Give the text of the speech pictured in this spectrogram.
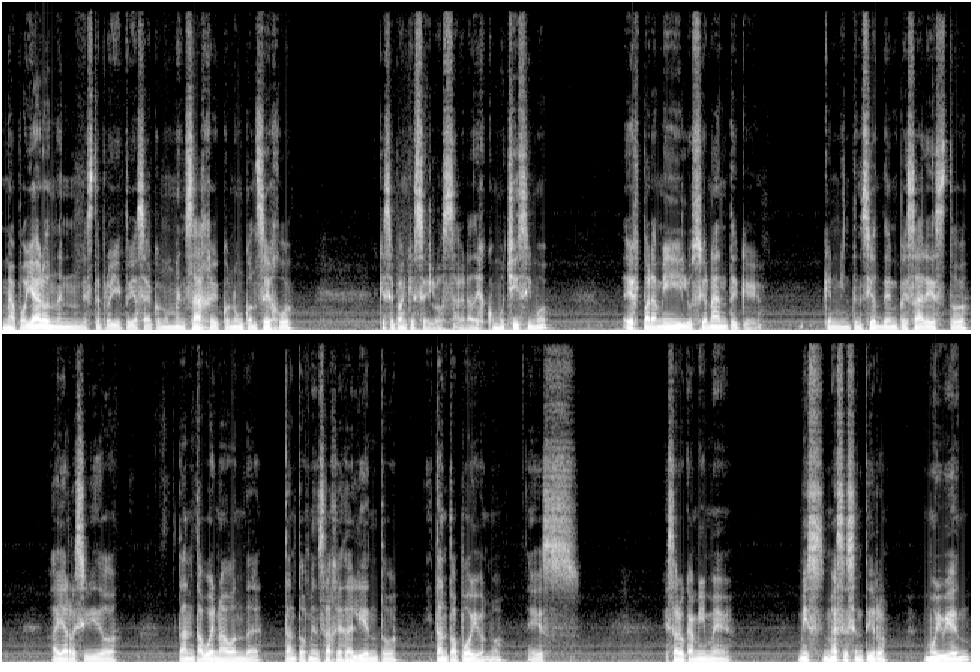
me apoyaron en este proyecto, ya sea con un mensaje, con un consejo, que sepan que se los agradezco muchísimo. Es para mí ilusionante que, que en mi intención de empezar esto haya recibido tanta buena onda, tantos mensajes de aliento y tanto apoyo, ¿no? Es, es algo que a mí me, me, me hace sentir muy bien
